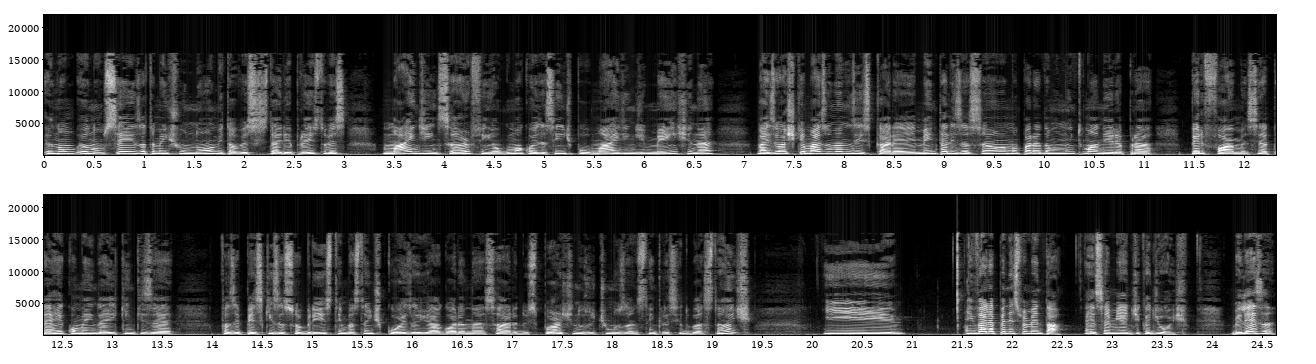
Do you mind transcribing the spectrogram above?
eu não, eu não sei exatamente o nome, talvez que se daria para isso, talvez minding surfing, alguma coisa assim, tipo, minding de mente, né? Mas eu acho que é mais ou menos isso, cara. É mentalização é uma parada muito maneira para performance. Até recomendo aí quem quiser fazer pesquisa sobre isso. Tem bastante coisa já agora nessa área do esporte. Nos últimos anos tem crescido bastante. E, e vale a pena experimentar. Essa é a minha dica de hoje. Beleza?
